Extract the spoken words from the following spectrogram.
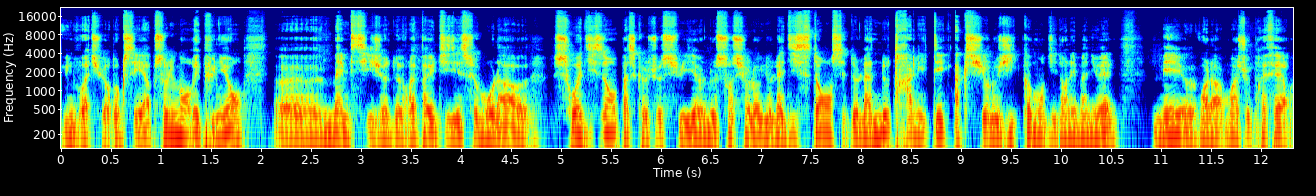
une voiture. Donc c'est absolument répugnant, même si je ne devrais pas utiliser ce mot-là, soi-disant parce que je suis le sociologue de la distance et de la neutralité axiologique, comme on dit dans les manuels. Mais voilà, moi je préfère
